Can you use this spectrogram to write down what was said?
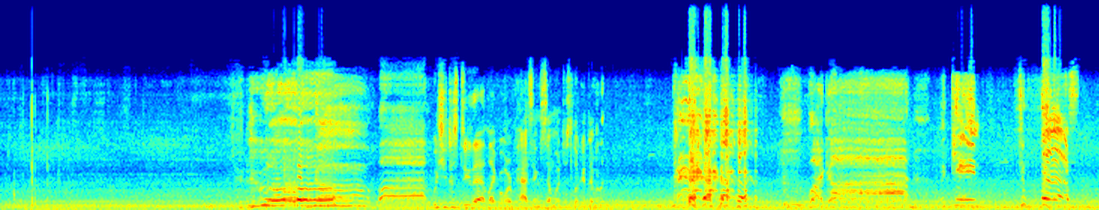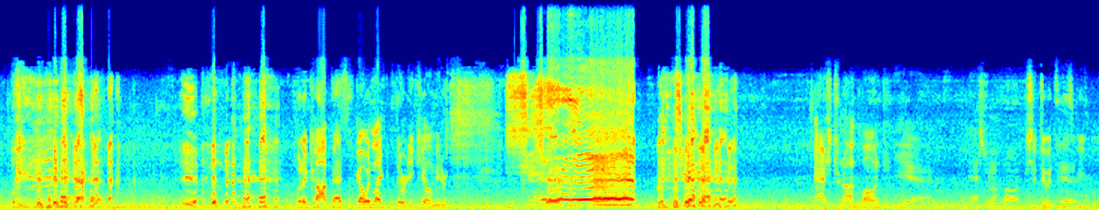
no. We should just do that, like when we're passing someone. Just look at them. Like, My God! I came too fast. when a cop passes, going like 30 kilometers. Shit! Astronaut launch. yeah. Astronaut launch. should do it to these Yeah. people.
